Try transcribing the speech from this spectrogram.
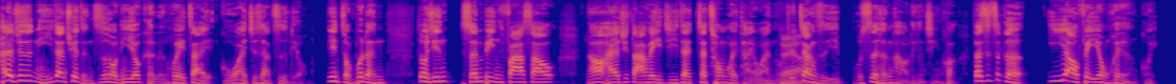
还有就是你一旦确诊之后，你有可能会在国外就是要滞留。因为总不能都已经生病发烧，然后还要去搭飞机再再冲回台湾，我觉得这样子也不是很好的一个情况。但是这个医药费用会很贵，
